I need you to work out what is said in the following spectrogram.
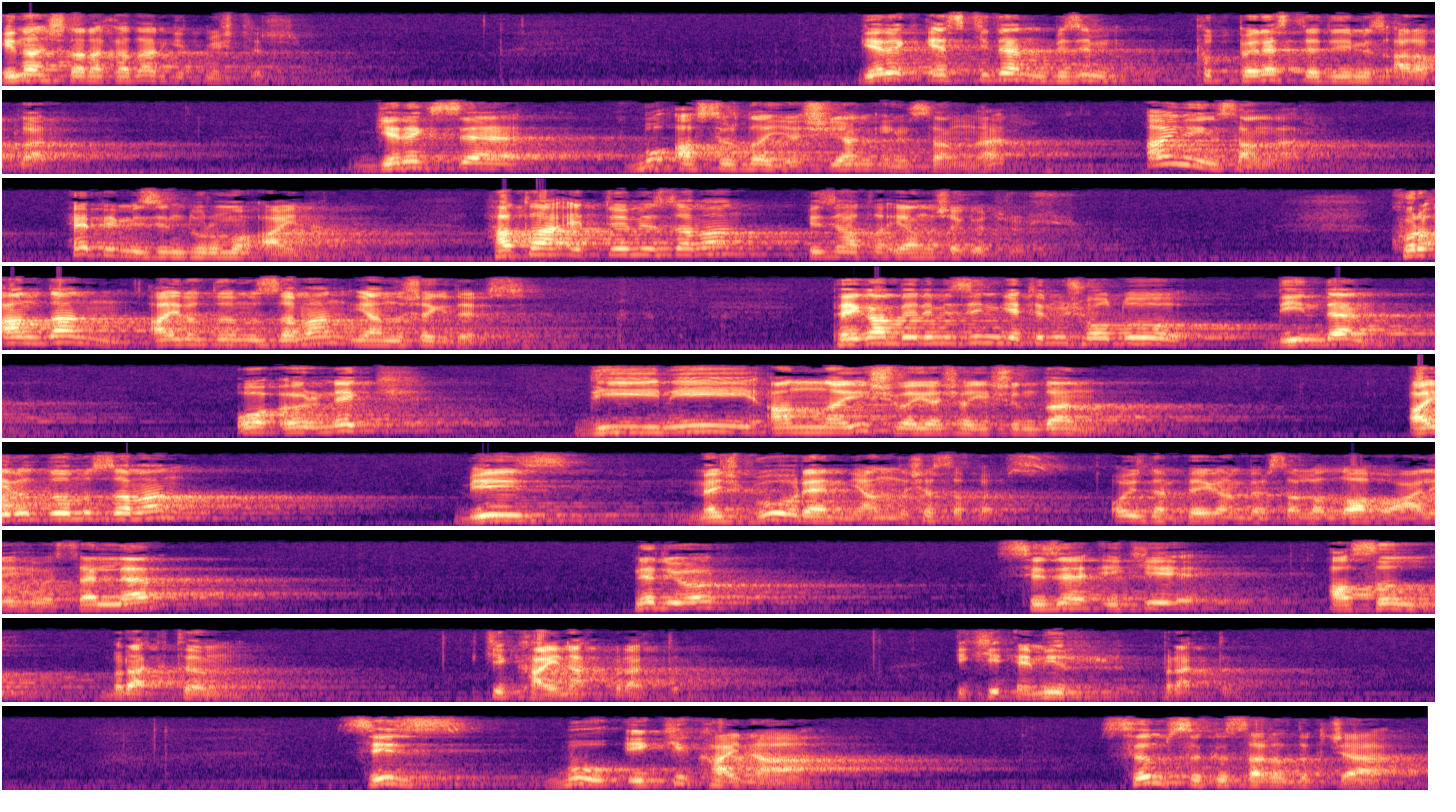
inançlara kadar gitmiştir. Gerek eskiden bizim putperest dediğimiz Araplar, gerekse bu asırda yaşayan insanlar, aynı insanlar. Hepimizin durumu aynı. Hata ettiğimiz zaman bizi hata yanlışa götürür. Kur'an'dan ayrıldığımız zaman yanlışa gideriz. Peygamberimizin getirmiş olduğu dinden, o örnek dini anlayış ve yaşayışından ayrıldığımız zaman biz mecburen yanlışa saparız. O yüzden Peygamber sallallahu aleyhi ve sellem ne diyor? Size iki asıl bıraktım. İki kaynak bıraktım. İki emir bıraktım. Siz bu iki kaynağa sımsıkı sarıldıkça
